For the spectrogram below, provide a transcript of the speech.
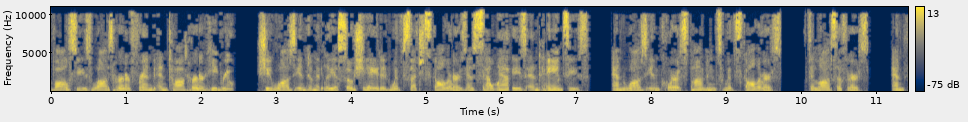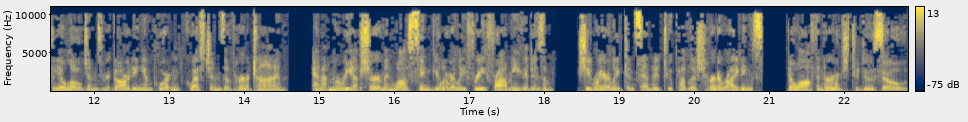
Valses was her friend and taught her Hebrew. She was intimately associated with such scholars as Salmasius and Heinsius, and was in correspondence with scholars, philosophers, and theologians regarding important questions of her time. Anna Maria Schurman was singularly free from egotism. She rarely consented to publish her writings, though often urged to do so.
